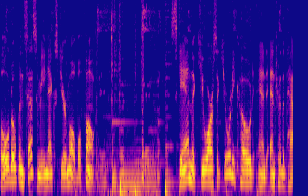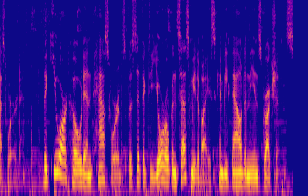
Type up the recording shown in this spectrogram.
Hold Open Sesame next to your mobile phone. Scan the QR security code and enter the password. The QR code and password specific to your Open Sesame device can be found in the instructions.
